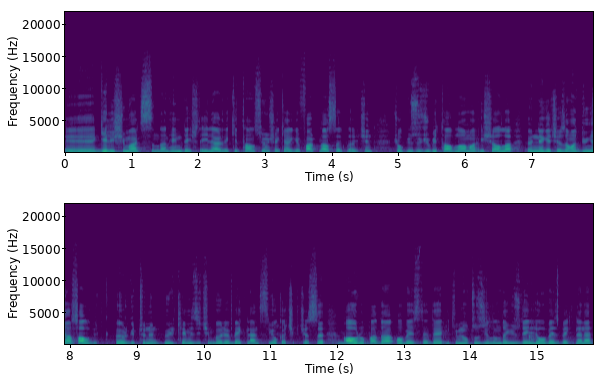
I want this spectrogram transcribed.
e, gelişimi açısından hem de işte ilerideki tansiyon, şeker gibi farklı hastalıklar için çok üzücü bir tablo ama inşallah önüne geçeceğiz ama Dünya Sağlık Örgütü'nün ülkemiz için böyle bir beklentisi yok açıkçası. Avrupa'da obezitede 2030 yılında %50 obez beklenen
